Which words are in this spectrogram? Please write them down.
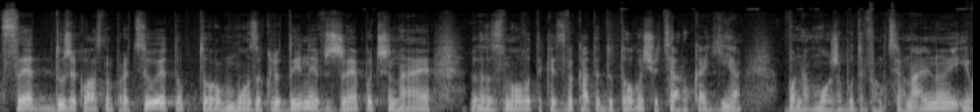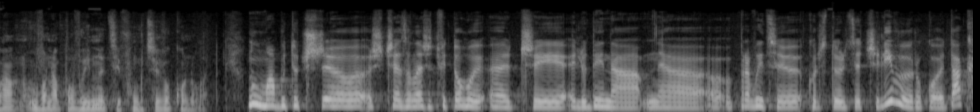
це дуже класно працює. Тобто мозок людини вже починає е, знову таки звикати до того, що ця рука є, вона може бути функціональною і вон- вона повинна ці функції виконувати. Ну, мабуть, тут ще, залежить від того, е, чи людина правицею користується чи лівою рукою, так?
